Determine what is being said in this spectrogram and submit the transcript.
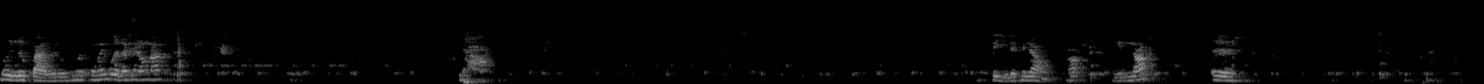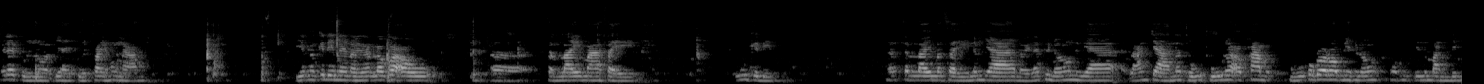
มืดหรือเปล่าไม่รู้มืดคงไม่มืดแล้วพี่น้องเนาะสี่เลยพี่น้องเนาะเห็นเนาะ เออ ไม่ได้เปิดหลอดใหญ่เปิดไฟห้องน้ำเดี๋ยวมันกระเด็นหน่อยๆเราก็เอาเอ่อสันไลมาใส่อุ้ยกระดิ่งแล้วสันไลมาใส่น้ำยาหน่อยนะพี่น้องน้ำยาล้างจานนะถูถูแล้วเอาผ้ามาถูรอบๆนี่พี่น้องเพราะมันเป็นน้ำมันเดิม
